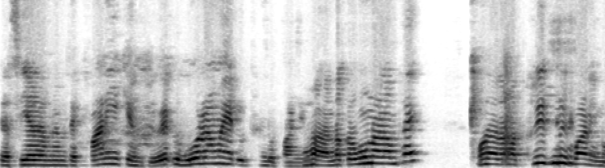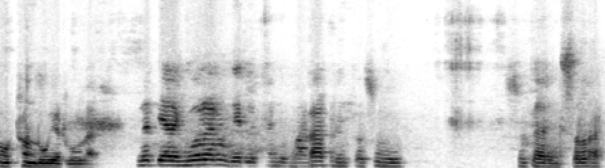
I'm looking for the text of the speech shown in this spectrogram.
શિયાળામાં એમ થાય પાણી કેમ પીવું? એટલું ગોરામાં એટલું ઠંડુ પાણી. હા નકર ઉનાળામાં થાય. ઉનાળામાં ફ્રીજનું પાણી નો ઠંડુ એટલું લાગે. ને ત્યારે ગોરાનું જ એટલું ઠંડુ પાણી. કાકડી તો શું સુધારી સલાડ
